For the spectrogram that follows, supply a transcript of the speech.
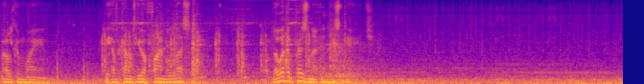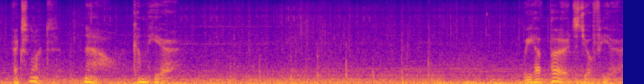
Welcome, Wayne. We have come to your final lesson. Lower the prisoner in his cage. Excellent. Now, come here. We have purged your fear.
